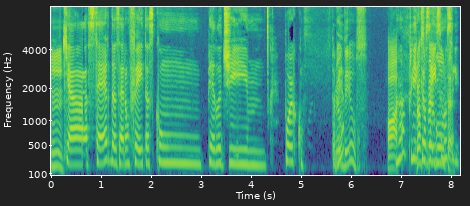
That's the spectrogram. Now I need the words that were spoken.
Hum. Que as cerdas eram feitas com pelo de hum, porco. Sabia? Meu Deus. Ó, por que que eu próxima isso? Não pergunta. sei.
